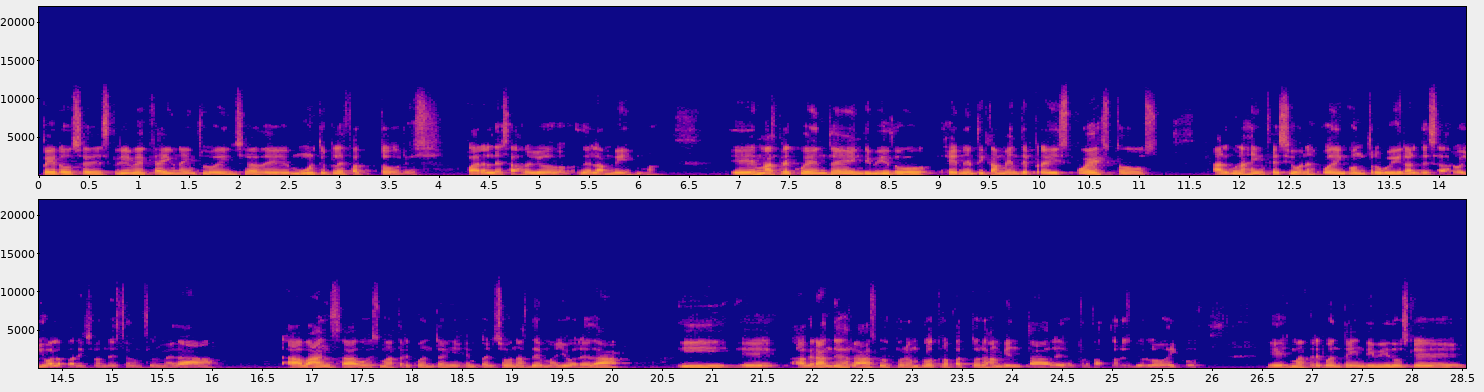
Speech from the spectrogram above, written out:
pero se describe que hay una influencia de múltiples factores para el desarrollo de la misma. Es más frecuente en individuos genéticamente predispuestos. Algunas infecciones pueden contribuir al desarrollo o a la aparición de esta enfermedad. Avanza o es más frecuente en, personas de mayor edad. Y eh, a grandes rasgos, por ejemplo, otros factores ambientales, otros factores biológicos, es más frecuente en individuos que,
